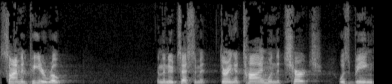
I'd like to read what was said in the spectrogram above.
Simon Peter wrote in the New Testament during a time when the church was being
